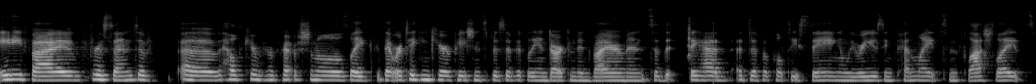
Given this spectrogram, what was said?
85% of of healthcare professionals like that were taking care of patients specifically in darkened environments said that they had a difficulty seeing and we were using pen lights and flashlights.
